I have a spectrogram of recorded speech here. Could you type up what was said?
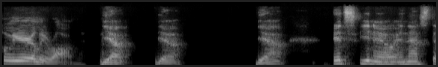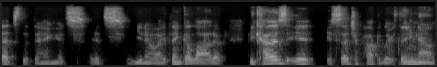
clearly wrong. Yeah. Yeah. Yeah. It's you know and that's that's the thing. It's it's you know i think a lot of because it is such a popular thing now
